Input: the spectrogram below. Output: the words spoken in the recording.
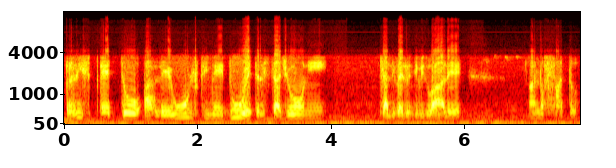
rispetto alle ultime due o tre stagioni che a livello individuale hanno fatto.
